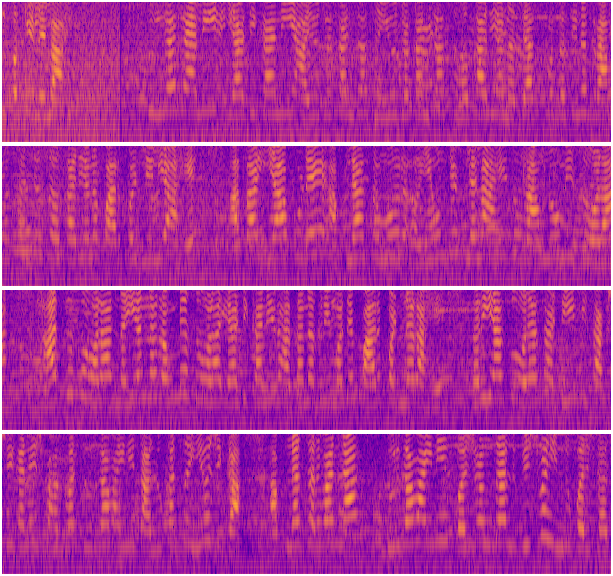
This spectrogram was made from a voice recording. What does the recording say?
संकल्प केलेला आहे. सुंदर रॅली या ठिकाणी आयोजकांच्या संयोजकांच्या सहकार्यानं त्याच पद्धतीनं ग्रामस्थांच्या सहकार्यानं पार पडलेली आहे. आता यापुढे आपल्यासमोर येऊन टेपलेला आहे तो रामनवमी सोहळा. हाच सोहळा नयनरम्य सोहळा या ठिकाणी राधानगरीमध्ये पार पडणार आहे. तर या सोहळ्यासाठी मी साक्षी गणेश भागवत दुर्गा वाहिनी तालुका संयोजिका. आपल्या सर्वांना दुर्गावाहिनी बजरंग दल विश्व हिंदू परिषद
